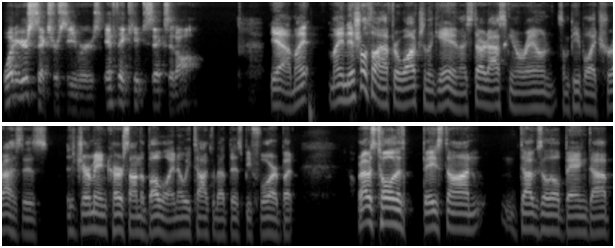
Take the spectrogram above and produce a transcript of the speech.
What are your six receivers if they keep six at all? Yeah, my my initial thought after watching the game, I started asking around some people I trust is is Jermaine Kearse on the bubble? I know we talked about this before, but what I was told is based on Doug's a little banged up.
